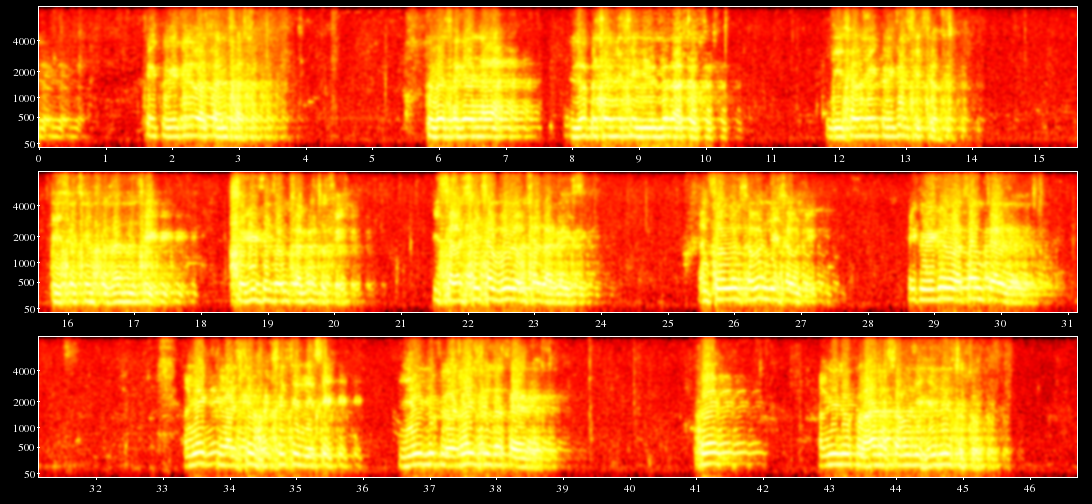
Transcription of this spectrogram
एक वेगळी वातावरण तुला सगळ्यांना लोकसभेचे निवडणूक आठवतात. देशावर एक वेगळं चित्र देशाचे प्रधानमंत्री सगळीकडे जाऊन सांगत होते की चारशेच्या वर आमच्या जागा आहेत. आणि त्यावर सवन देशामध्ये एक वेगळं वातावरण तयार अनेक राजकीय पक्षाचे नेते निवडणूक लढवायला सुद्धा तयार आहेत. पण आम्ही लोक महाराष्ट्रामध्ये हे देत होतो.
